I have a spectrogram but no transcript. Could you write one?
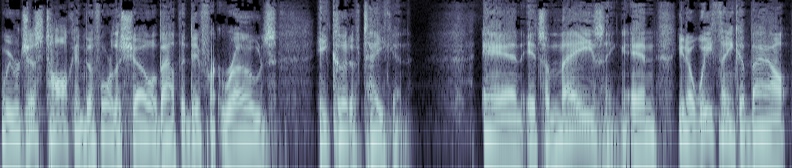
We were just talking before the show about the different roads he could have taken. And it's amazing. And, you know, we think about,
